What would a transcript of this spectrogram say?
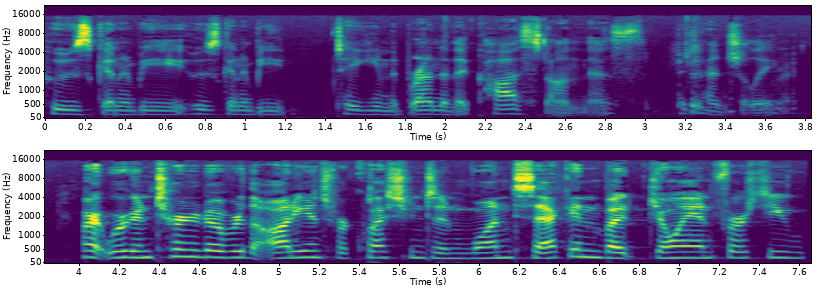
who's going to be who's going to be taking the brunt of the cost on this potentially. All right, we're going to turn it over to the audience for questions in one second. But Joanne, first you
